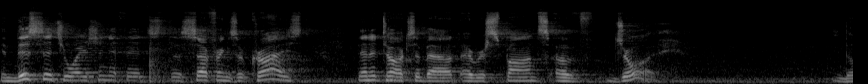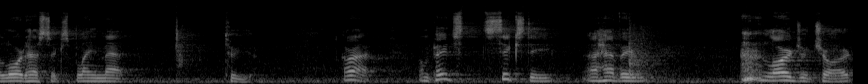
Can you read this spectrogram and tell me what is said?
In this situation, if it's the sufferings of Christ, then it talks about a response of joy the Lord has to explain that to you. All right, on page 60, I have a larger chart,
